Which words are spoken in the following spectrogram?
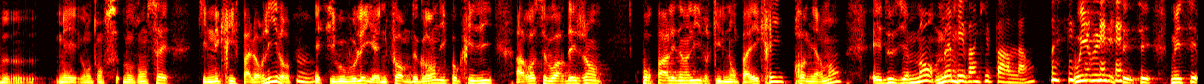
euh, mais dont on, sait qu'ils n'écrivent pas leurs livres. Mm. Et si vous voulez, il y a une forme de grande hypocrisie à recevoir des gens pour parler d'un livre qu'ils n'ont pas écrit, premièrement, et deuxièmement, même l'écrivain qui parle là. oui, oui, c'est, mais c'est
